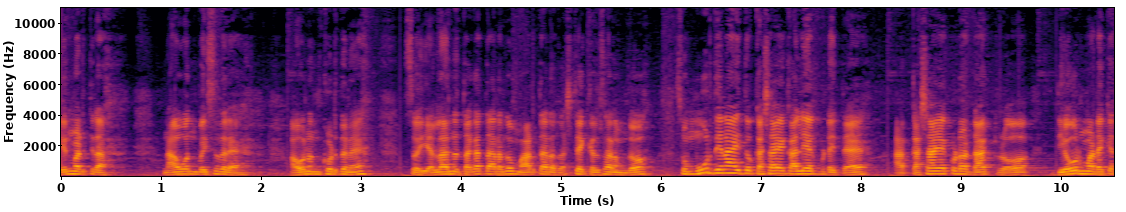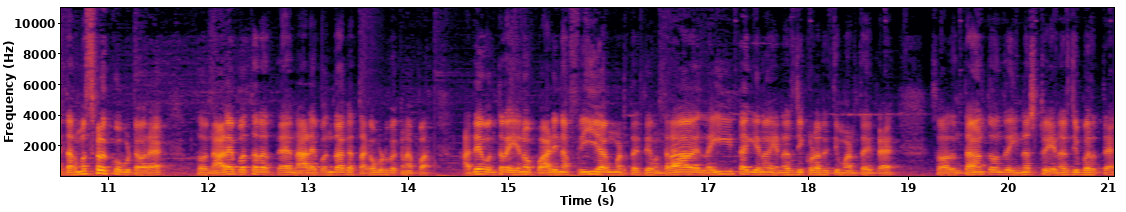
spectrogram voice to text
ಏನು ಮಾಡ್ತೀರಾ? ನಾವೊಂದು ಬಯಸಿದ್ರೆ ಅವನೊಂದು ಕೊಡ್ತಾನೆ. ಸೊ ಎಲ್ಲನೂ ತಗೋತಾ ಇರೋದು, ಮಾಡ್ತಾ ಇರೋದು ಅಷ್ಟೇ ಕೆಲಸ ನಮ್ಮದು ಸೊ ಮೂರು ದಿನ ಆಯಿತು ಕಷಾಯ ಖಾಲಿ ಆಗ್ಬಿಟ್ಟೈತೆ. ಆ ಕಷಾಯ ಕೂಡ ಡಾಕ್ಟ್ರು ದೇವ್ರು ಮಾಡೋಕ್ಕೆ ಧರ್ಮಸ್ಥಳಕ್ಕೆ ಹೋಗ್ಬಿಟ್ಟವ್ರೆ. ಸೊ ನಾಳೆ ಬರ್ತಾರಂತೆ, ನಾಳೆ ಬಂದಾಗ ತಗೊಬಿಡ್ಬೇಕಣಪ್ಪ. ಅದೇ ಒಂಥರ ಏನೋ ಬಾಡಿನ ಫ್ರೀ ಆಗಿ ಮಾಡ್ತೈತೆ, ಒಂಥರ ಲೈಟಾಗಿ ಏನೋ ಎನರ್ಜಿ ಕೊಡೋ ರೀತಿ ಮಾಡ್ತೈತೆ. ಸೊ ಅದನ್ನು ತಗೊಂತು ಅಂದರೆ ಇನ್ನಷ್ಟು ಎನರ್ಜಿ ಬರುತ್ತೆ.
